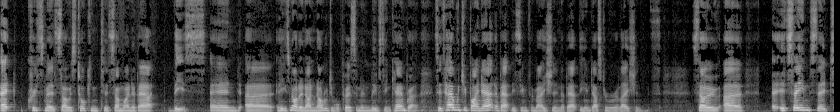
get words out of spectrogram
At Christmas, I was talking to someone about this, and uh, he's not an unknowledgeable person and lives in Canberra. Says, how would you find out about this information about the industrial relations? So uh, it seems that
